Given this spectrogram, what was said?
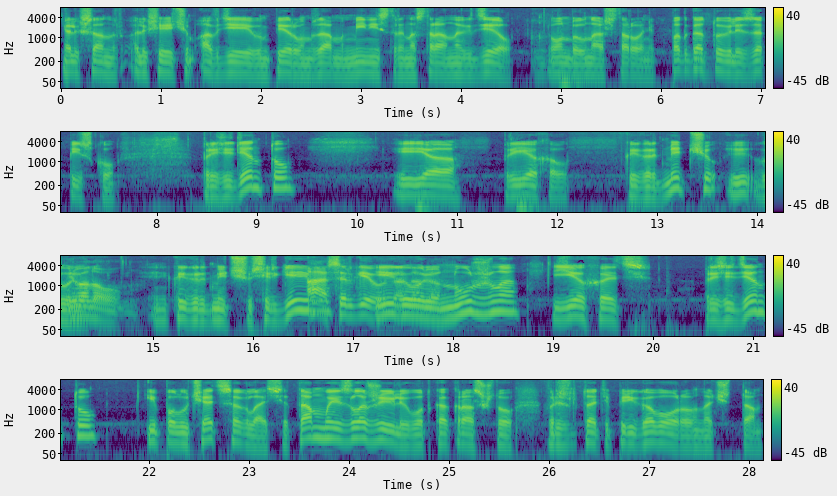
Александром Алексеевичем Авдеевым, первым замом министра иностранных дел – он был наш сторонник, подготовили записку президенту, и я приехал к Игорю Дмитриевичу и говорю... Иванову. К Игорю Дмитриевичу Сергееву. А, Сергееву, И да, говорю, да, да. нужно ехать президенту и получать согласие. Там мы изложили вот как раз, что в результате переговоров, значит, там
